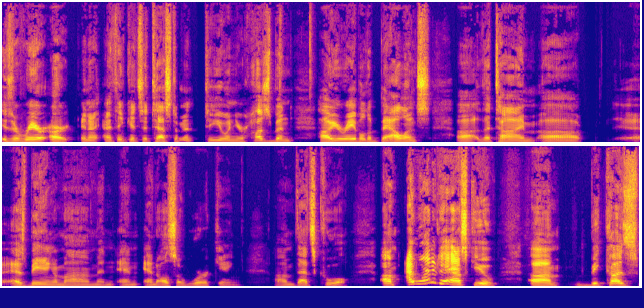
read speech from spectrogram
is a rare art. And I, I, think it's a testament to you and your husband how you're able to balance uh, the time uh, as being a mom and and and also working. Um, that's cool. Um, I wanted to ask you um, because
